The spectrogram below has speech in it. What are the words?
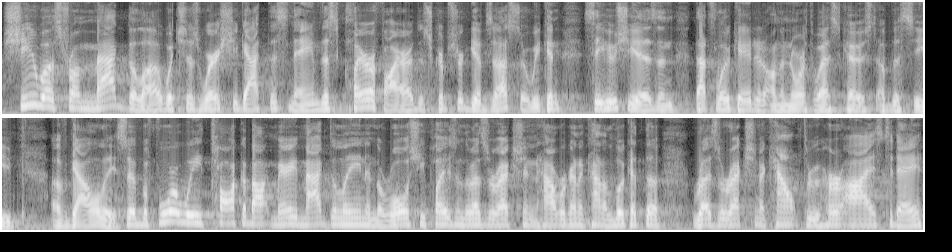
she was from Magdala, which is where she got this name, this clarifier that Scripture gives us, so we can see who she is, and that's located on the northwest coast of the Sea of Galilee. So, before we talk about Mary Magdalene and the role she plays in the resurrection and how we're going to kind of look at the resurrection account through her eyes today,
